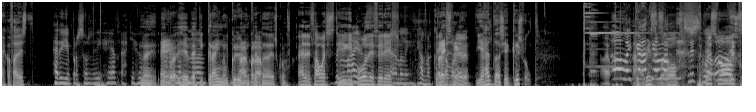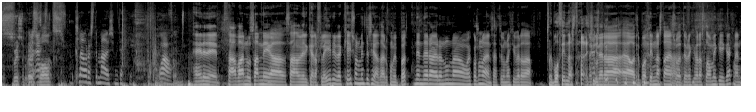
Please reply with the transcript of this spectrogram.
eitthvað fæðist. Herri, ég bara, sorry, hef ekki hug. Nei, ég bara hef ekki grænan grun Það um er bara- hvernig það er, sko. Herði, þá er stig í bóði fyrir. Hjálmar Efi. Ég held að það sé Griswold. Oh my god, Hjálmar. Griswold. Griswold. Griswold. Klárasti maður sem ég þekki. Wow. Heyriði, það var nú þannig að það hafi verið gera fleiri vacation myndir síðan. Það eru komið börnin þeirra eru núna og eitthvað svona, en þetta er nú ekki verið að, Það er búið að þinnast það. ekki verið að, já, þetta er búið að þinnast aðeins og þetta er ekki verið að slá mikið í gegn, en,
